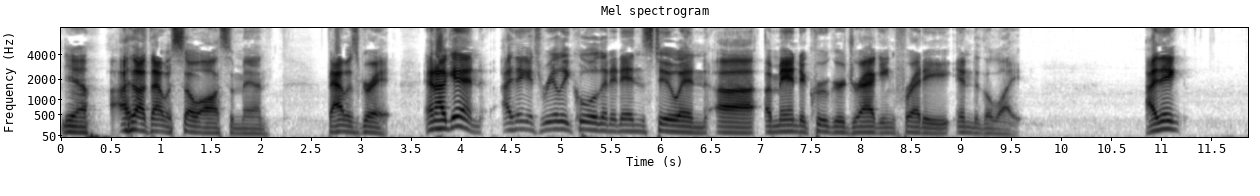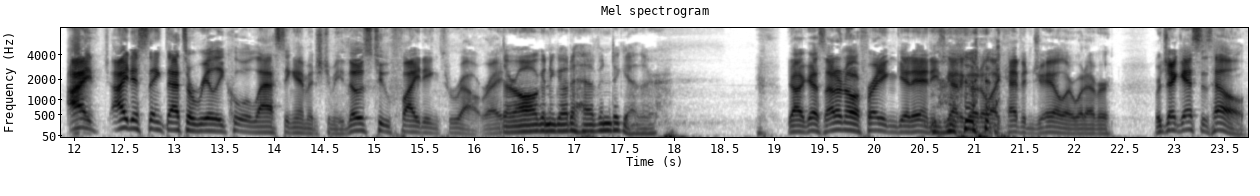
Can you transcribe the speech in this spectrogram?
Yeah, I thought that was so awesome, man. That was great. And again, I think it's really cool that it ends too in uh, Amanda Krueger dragging Freddy into the light. I think, I I just think that's a really cool, lasting image to me. Those two fighting throughout, right? they're all gonna go to heaven together. Yeah, I guess I don't know if Freddy can get in. He's got to go to like heaven jail or whatever, which I guess is hell.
